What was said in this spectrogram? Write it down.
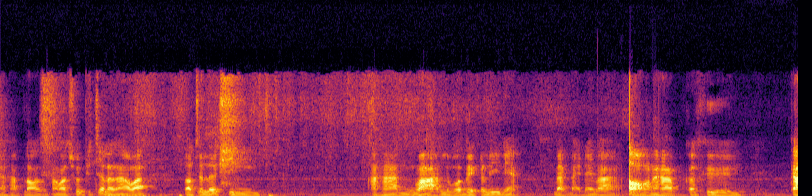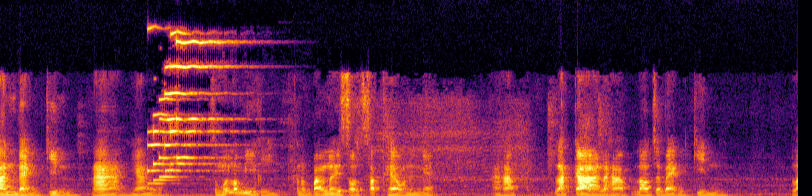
นะครับ เราสามารถช่วยพิจารณาว่าเราจะเลือกกินอาหารหวานหรือว่าเบเกอรี่เนี่ยแบบไหนได้บ้างสองนะครับก็คือการแบ่งกินนะอย่างสมมติเรามีขนมปังเนยสดสักแถวหนึ่งเนี่ยนะครับหลักการนะครับเราจะแบ่งกินห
